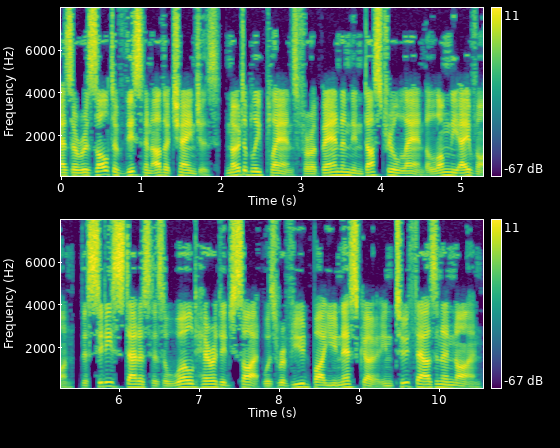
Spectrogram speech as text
As a result of this and other changes, notably plans for abandoned industrial land along the Avon, the city's status as a World Heritage Site was reviewed by UNESCO in 2009.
